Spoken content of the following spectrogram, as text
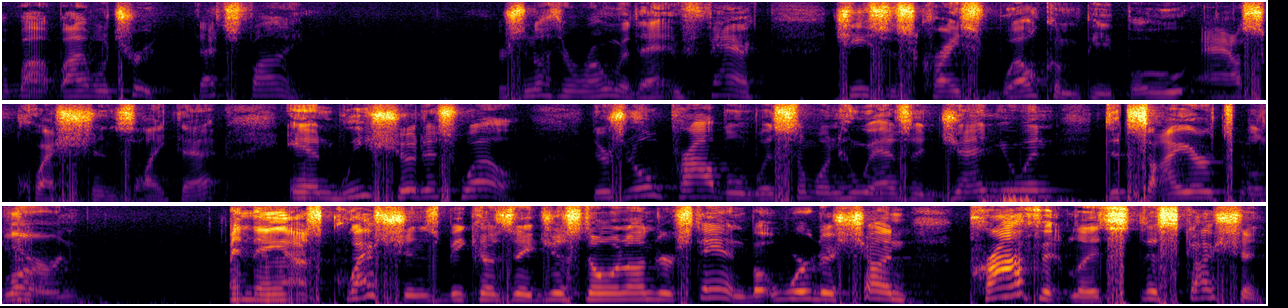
about Bible truth? That's fine. There's nothing wrong with that. In fact, Jesus Christ welcomed people who ask questions like that, and we should as well. There's no problem with someone who has a genuine desire to learn And they ask questions because they just don't understand. But we're to shun profitless discussion,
